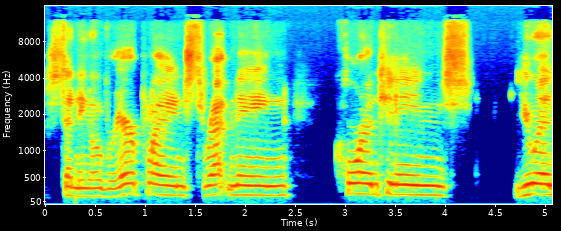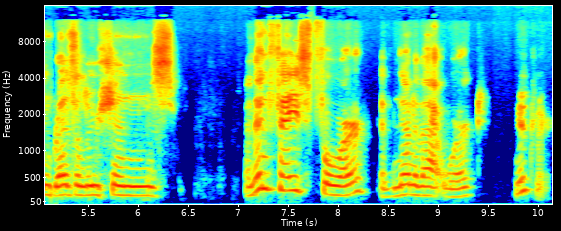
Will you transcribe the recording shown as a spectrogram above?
sending over airplanes, threatening, quarantines, UN resolutions. And then phase four, if none of that worked, nuclear.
